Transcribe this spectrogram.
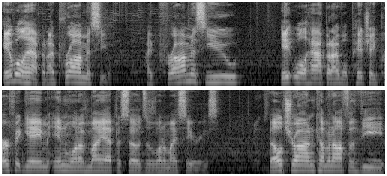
It will happen. I promise you. I promise you, it will happen. I will pitch a perfect game in one of my episodes of one of my series. Beltran coming off of the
